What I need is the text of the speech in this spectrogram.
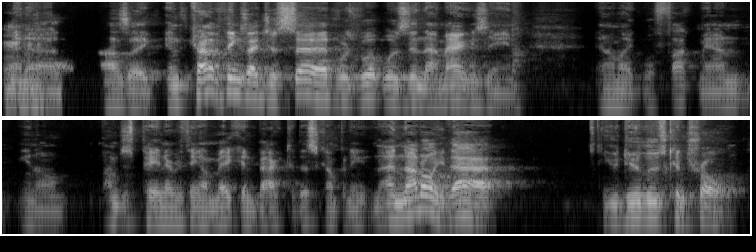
And Mhm. uh, I was like, and kind of the things I just said was what was in that magazine. And I'm like, well, fuck, man, you know, I'm just paying everything I'm making back to this company. And not only that, you do lose control.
